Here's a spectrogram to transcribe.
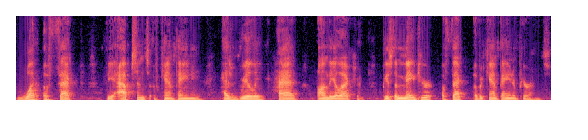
what effect the absence of campaigning has really had on the election because the major effect of a campaign appearance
